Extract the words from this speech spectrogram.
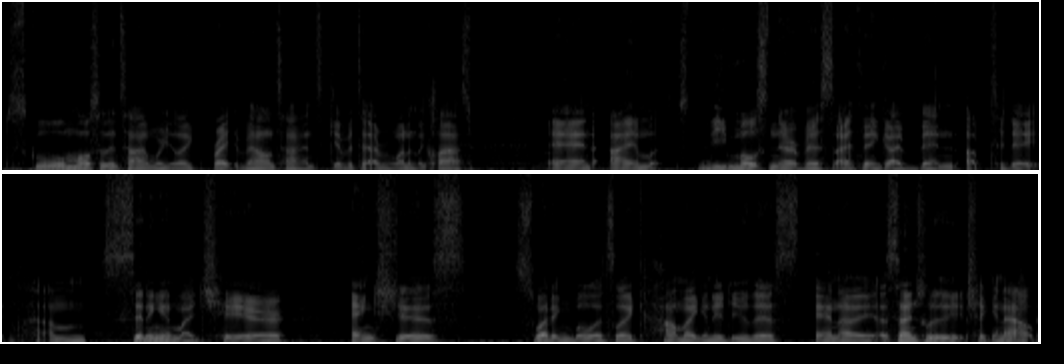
school most of the time, where you like write Valentine's, give it to everyone in the class. And I am the most nervous I think I've been up to date. I'm sitting in my chair, anxious, sweating bullets. Like, how am I going to do this? And I essentially chicken out.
